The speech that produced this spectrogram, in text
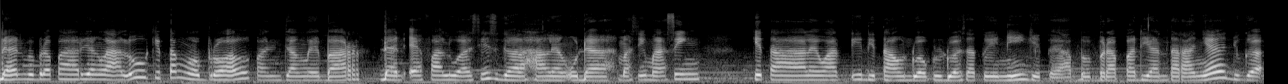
dan beberapa hari yang lalu kita ngobrol panjang lebar dan evaluasi segala hal yang udah masing-masing kita lewati di tahun 2021 ini gitu ya. Beberapa di antaranya juga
